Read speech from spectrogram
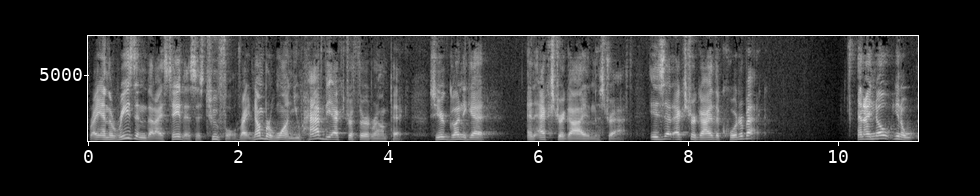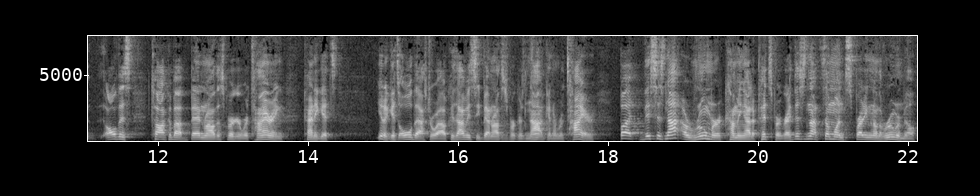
Right, and the reason that I say this is twofold. Right, number one, you have the extra third round pick. So you're going to get an extra guy in this draft. Is that extra guy the quarterback? And I know, you know, all this talk about Ben Roethlisberger retiring kind of gets, you know, gets old after a while because obviously Ben Roethlisberger is not going to retire. But this is not a rumor coming out of Pittsburgh, right? This is not someone spreading it on the rumor mill.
